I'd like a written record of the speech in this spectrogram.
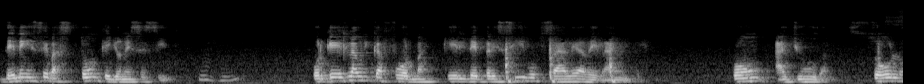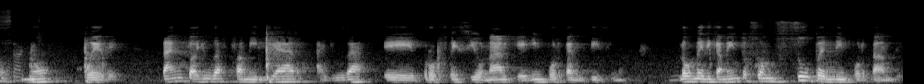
denme ese bastón que yo necesito. Porque es la única forma que el depresivo sale adelante, con ayuda. Solo no puede. Tanto ayuda familiar, ayuda eh, profesional, que es importantísimo. Los medicamentos son súper importantes.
